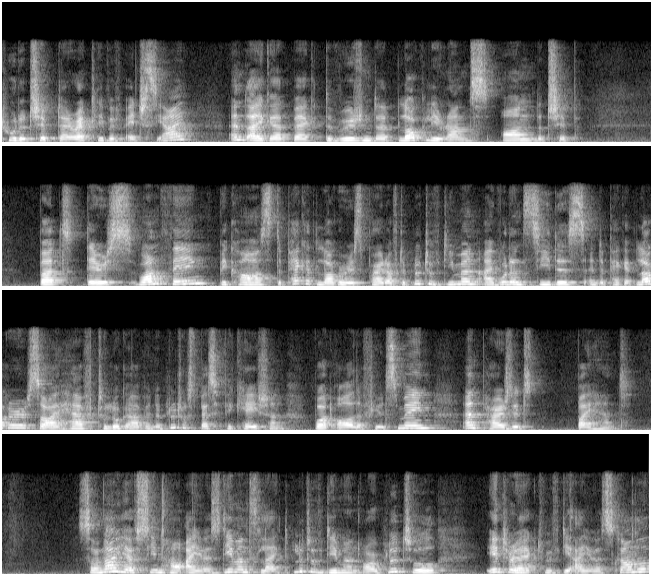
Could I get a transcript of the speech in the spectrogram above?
to the chip directly with HCI and I get back the version that locally runs on the chip. But there's one thing, because the packet logger is part of the Bluetooth daemon, I wouldn't see this in the packet logger, so I have to look up in the Bluetooth specification what all the fields mean and parse it by hand. So now you have seen how iOS daemons like the Bluetooth daemon or Bluetool interact with the iOS kernel,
